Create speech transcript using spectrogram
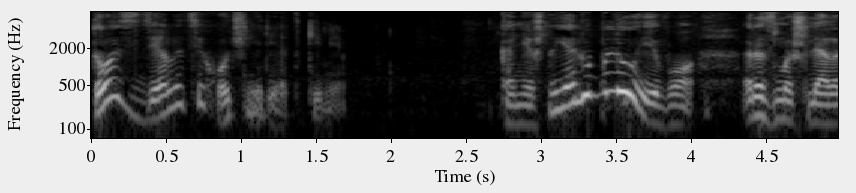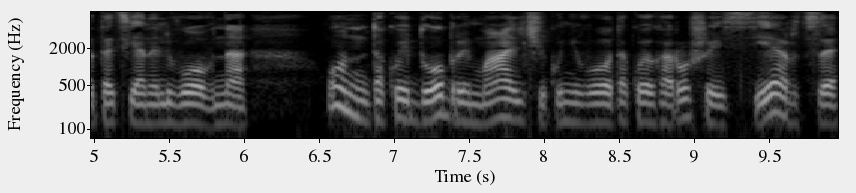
то сделать их очень редкими. Конечно, я люблю его, размышляла Татьяна Львовна. Он такой добрый мальчик, у него такое хорошее сердце,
